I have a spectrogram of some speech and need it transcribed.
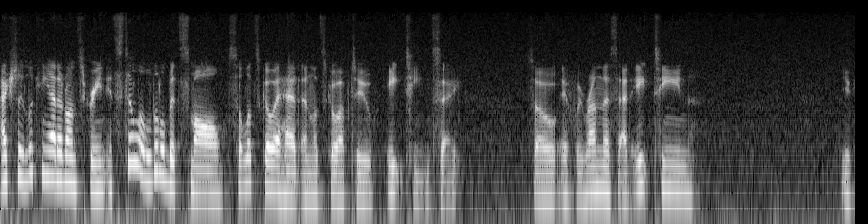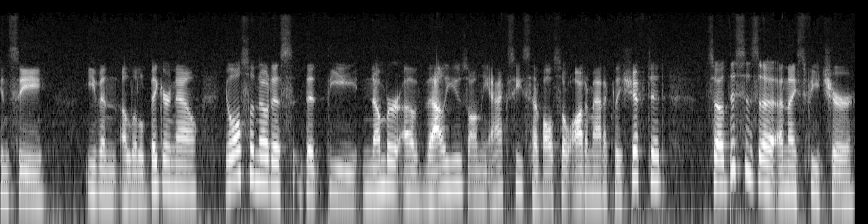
Actually, looking at it on screen, it's still a little bit small, so let's go ahead and let's go up to 18, say. So if we run this at 18, you can see even a little bigger now. You'll also notice that the number of values on the axes have also automatically shifted. So this is a, a nice feature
